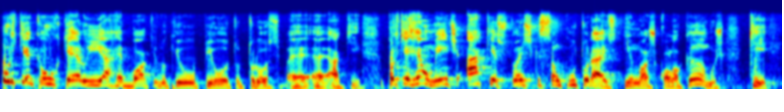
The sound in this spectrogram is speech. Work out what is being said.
Por que, que eu quero ir a reboque do que o Pioto trouxe é, é, aqui? Porque realmente há questões que são culturais e nós colocamos que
